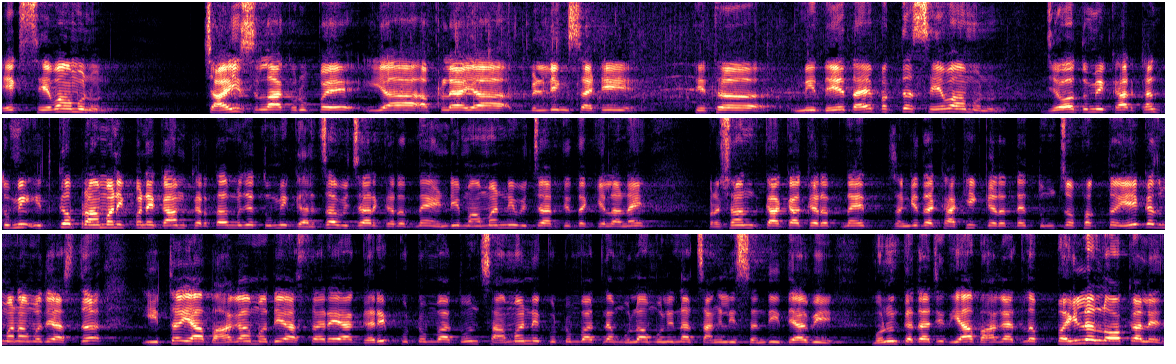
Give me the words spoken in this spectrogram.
एक सेवा म्हणून चाळीस लाख रुपये या आपल्या या बिल्डिंगसाठी तिथं मी देत आहे फक्त सेवा म्हणून. जेव्हा तुम्ही खा कारण तुम्ही इतकं प्रामाणिकपणे काम करता म्हणजे तुम्ही घरचा विचार करत नाही एन डी मामांनी विचार तिथं केला नाही प्रशांत काका करत नाहीत संगीता काकी करत नाहीत तुमचं फक्त एकच मनामध्ये असतं इथं या भागामध्ये असणाऱ्या या गरीब कुटुंबातून सामान्य कुटुंबातल्या मुलामुलींना चांगली संधी द्यावी. म्हणून कदाचित या भागातलं पहिलं लॉ कॉलेज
